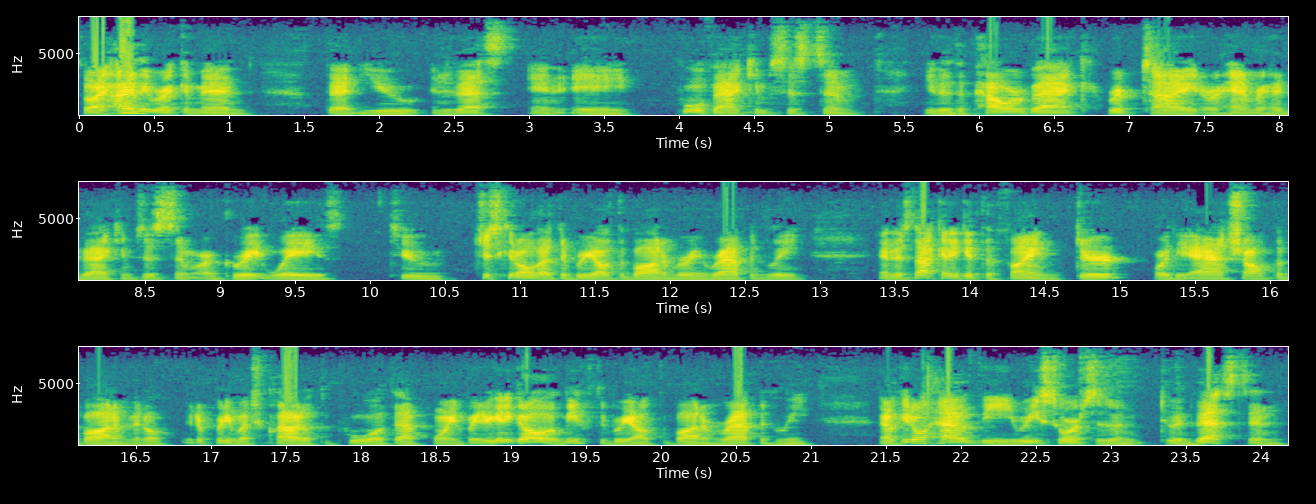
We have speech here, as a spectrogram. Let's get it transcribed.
So I highly recommend that you invest in a pool vacuum system. Either the Power Vac, Riptide, or Hammerhead vacuum system are great ways to just get all that debris off the bottom very rapidly. And it's not going to get the fine dirt or the ash off the bottom. It'll it'll pretty much cloud up the pool at that point. But you're going to get all the leaf debris off the bottom rapidly. Now, if you don't have the resources to invest in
